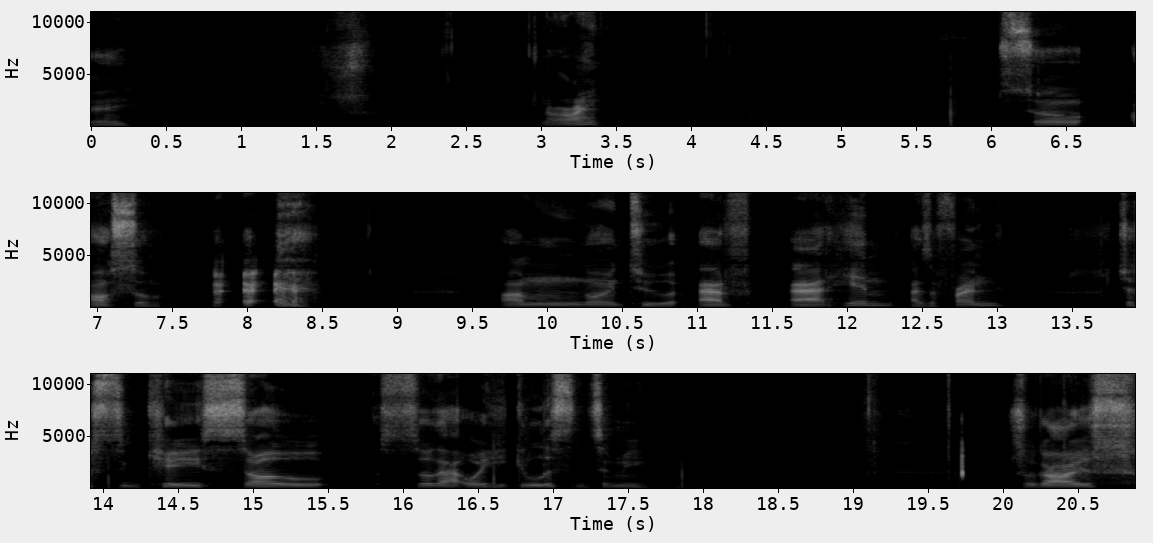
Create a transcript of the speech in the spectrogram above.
Okay. Alright. So also, I'm going to add add him as a friend, just in case, so so that way he can listen to me. So guys,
